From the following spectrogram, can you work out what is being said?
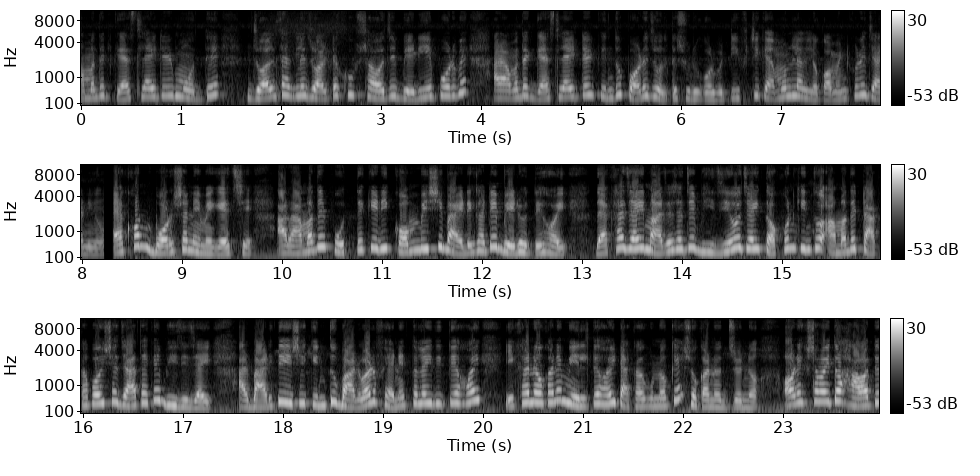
আমাদের গ্যাস লাইটের মধ্যে জল থাকলে জলটা খুব সহজে বেরিয়ে পড়বে আর আমাদের গ্যাস লাইটার কিন্তু পরে জ্বলতে শুরু করবে। টিপসটি কেমন লাগল কমেন্ট করে জানিও। এখন বর্ষা নেমে গেছে আর আমাদের প্রত্যেকেরই কম বেশি বাইরে ঘাটে বের হতে হয়। দেখা যায় মাঝে সাঝে ভিজেও যাই, তখন কিন্তু আমাদের টাকা পয়সা যা থাকে ভিজে যায়। আর বাড়িতে এসে কিন্তু বারবার ফ্যানের তলায় দিতে হয়, এখানে ওখানে মেলতে হয় টাকাগুলোকে শোকানোর জন্য। অনেক সময় তো হাওয়াতে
